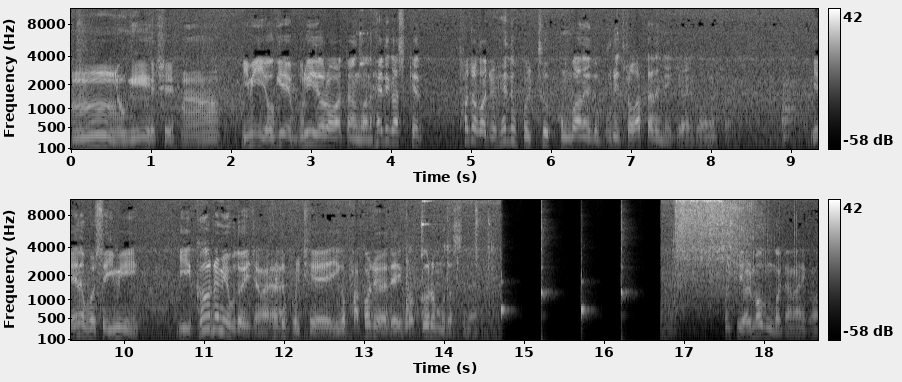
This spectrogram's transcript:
음 여기. 그치. 아. 이미 여기에 물이 들어갔다는 건 헤드 가스켓 터져가지고 헤드 볼트 공간에도 물이 들어갔다는 얘기야 이거. 얘는 벌써 이미 이 끄름이 묻어 있잖아. 네. 헤드 볼트에. 이거 바꿔줘야 돼 이거. 끄름 묻었으면. 볼트 열 먹은 거잖아 이거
